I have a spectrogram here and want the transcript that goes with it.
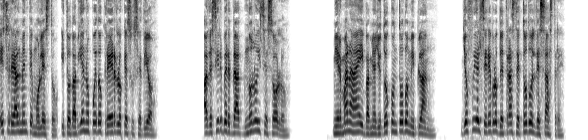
Es realmente molesto y todavía no puedo creer lo que sucedió. A decir verdad, no lo hice solo. Mi hermana Eva me ayudó con todo mi plan. Yo fui el cerebro detrás de todo el desastre.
